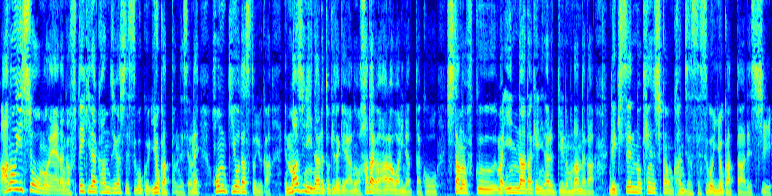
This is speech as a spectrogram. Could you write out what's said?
あの衣装もね、なんか不敵な感じがしてすごく良かったんですよね。本気を出すというか、マジになる時だけあの肌があらわになったこう、下の服、まあ、インナーだけになるっていうのもなんだか、歴戦の剣士感を感じさせてすごい良かったですし、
